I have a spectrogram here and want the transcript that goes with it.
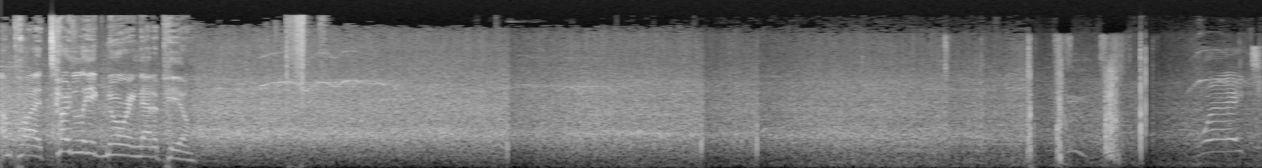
Umpire totally ignoring that appeal. Wait!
